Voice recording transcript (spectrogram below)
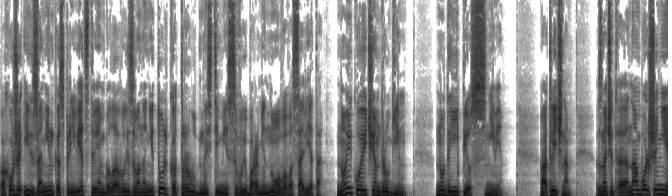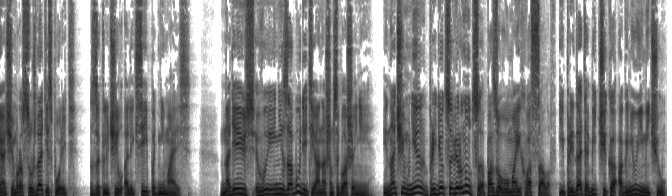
Похоже, их заминка с приветствием была вызвана не только трудностями с выборами нового совета, но и кое-чем другим. Ну да и пес с ними. Отлично. Значит, э, нам больше не о чем рассуждать и спорить, заключил Алексей, поднимаясь. Надеюсь, вы не забудете о нашем соглашении. Иначе мне придется вернуться по зову моих вассалов и предать обидчика огню и мечу.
